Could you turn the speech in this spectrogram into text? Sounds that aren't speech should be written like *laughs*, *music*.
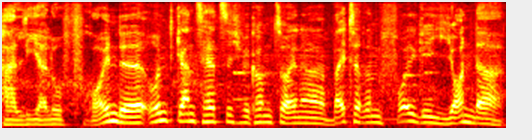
Hallihallo Freunde und ganz herzlich willkommen zu einer weiteren Folge Yonder,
